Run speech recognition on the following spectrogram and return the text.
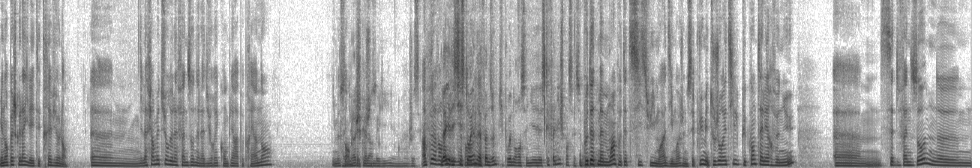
Mais n'empêche que là, il a été très violent. Euh, la fermeture de la fanzone, elle a duré combien À peu près un an? Il me semble. quelque chose. euh, je sais. Un peu avant Là, il y a des historiens de la fanzone qui pourraient nous renseigner. Stéphanie, je pense. Ou peut-être même moins, peut-être 6, 8 mois, 10 mois, je ne sais plus. Mais toujours est-il que quand elle est revenue, euh, cette fanzone euh,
